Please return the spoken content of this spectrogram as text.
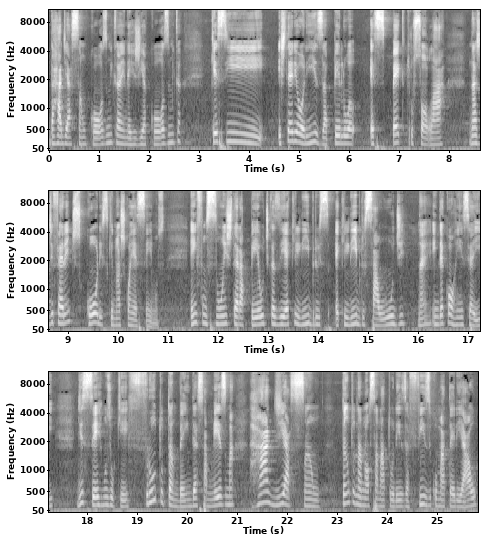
da radiação cósmica, energia cósmica, que se exterioriza pelo espectro solar nas diferentes cores que nós conhecemos em funções terapêuticas e equilíbrio saúde, né? Em decorrência aí de sermos o que? Fruto também dessa mesma radiação, tanto na nossa natureza físico-material,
